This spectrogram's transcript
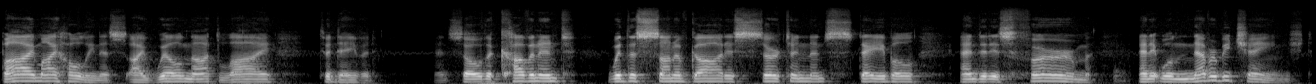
by my holiness, I will not lie to David. And so the covenant with the Son of God is certain and stable, and it is firm, and it will never be changed.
